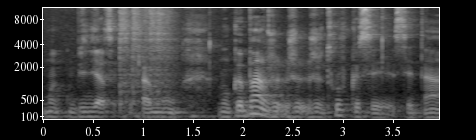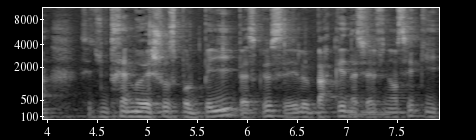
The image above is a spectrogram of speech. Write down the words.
moins qu'on puisse dire, c'est pas mon, mon copain, je, je, trouve que c'est un, une très mauvaise chose pour le pays parce que c'est le parquet national financier qui,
